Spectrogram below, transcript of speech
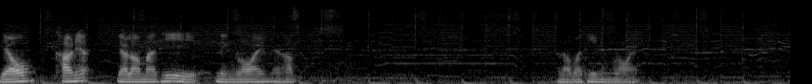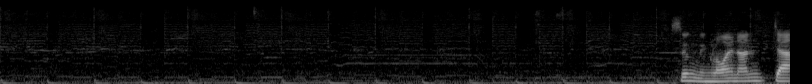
เดี๋ยวคราวนี้เดี๋ยวเรามาที่ 100 นะครับ เรามาที่ 100ซึ่ง 100 นั้นจะ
